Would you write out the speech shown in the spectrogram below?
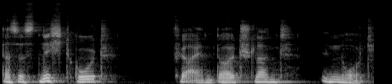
Das ist nicht gut für ein Deutschland in Not.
